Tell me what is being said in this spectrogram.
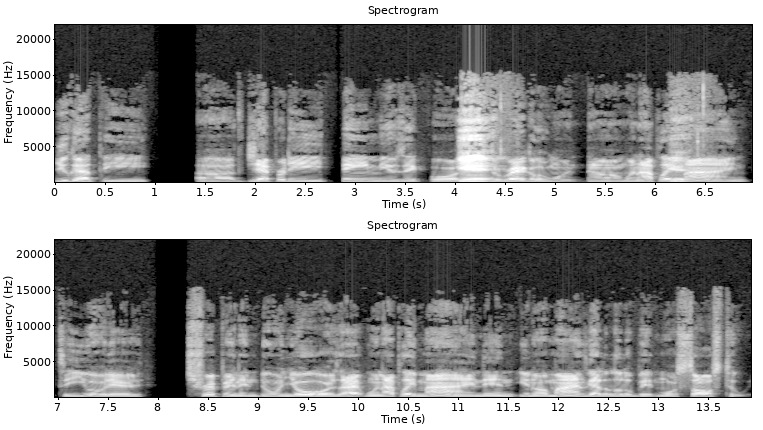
You got the uh Jeopardy theme music for yeah. the, the regular one. Now, when I play yeah. mine, see you over there tripping and doing yours. I when I play mine, then you know mine's got a little bit more sauce to it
